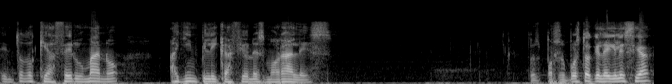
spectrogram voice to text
en todo quehacer humano hay implicaciones morales. Pues por supuesto que la Iglesia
